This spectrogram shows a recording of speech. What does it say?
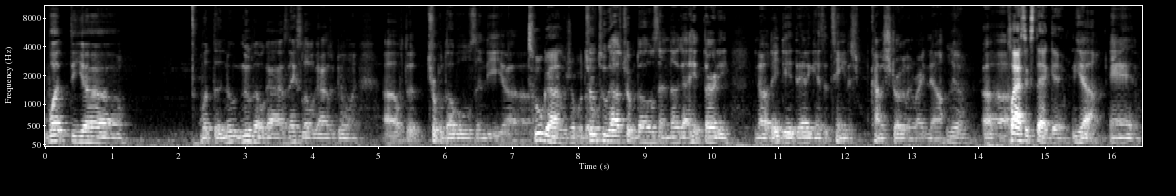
what the. Uh, what the new new level guys, next level guys are doing uh, with the triple doubles and the uh, Two guys with triple two, double. two guys triple doubles and another guy hit thirty. You know they did that against a team that's kind of struggling right now. Yeah. Uh, Classic stat game. Yeah, and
